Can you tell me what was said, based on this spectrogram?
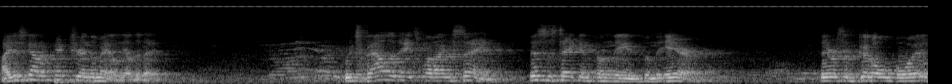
I just got a picture in the mail the other day, which validates what I'm saying. This is taken from the, from the air. There were some good old boys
